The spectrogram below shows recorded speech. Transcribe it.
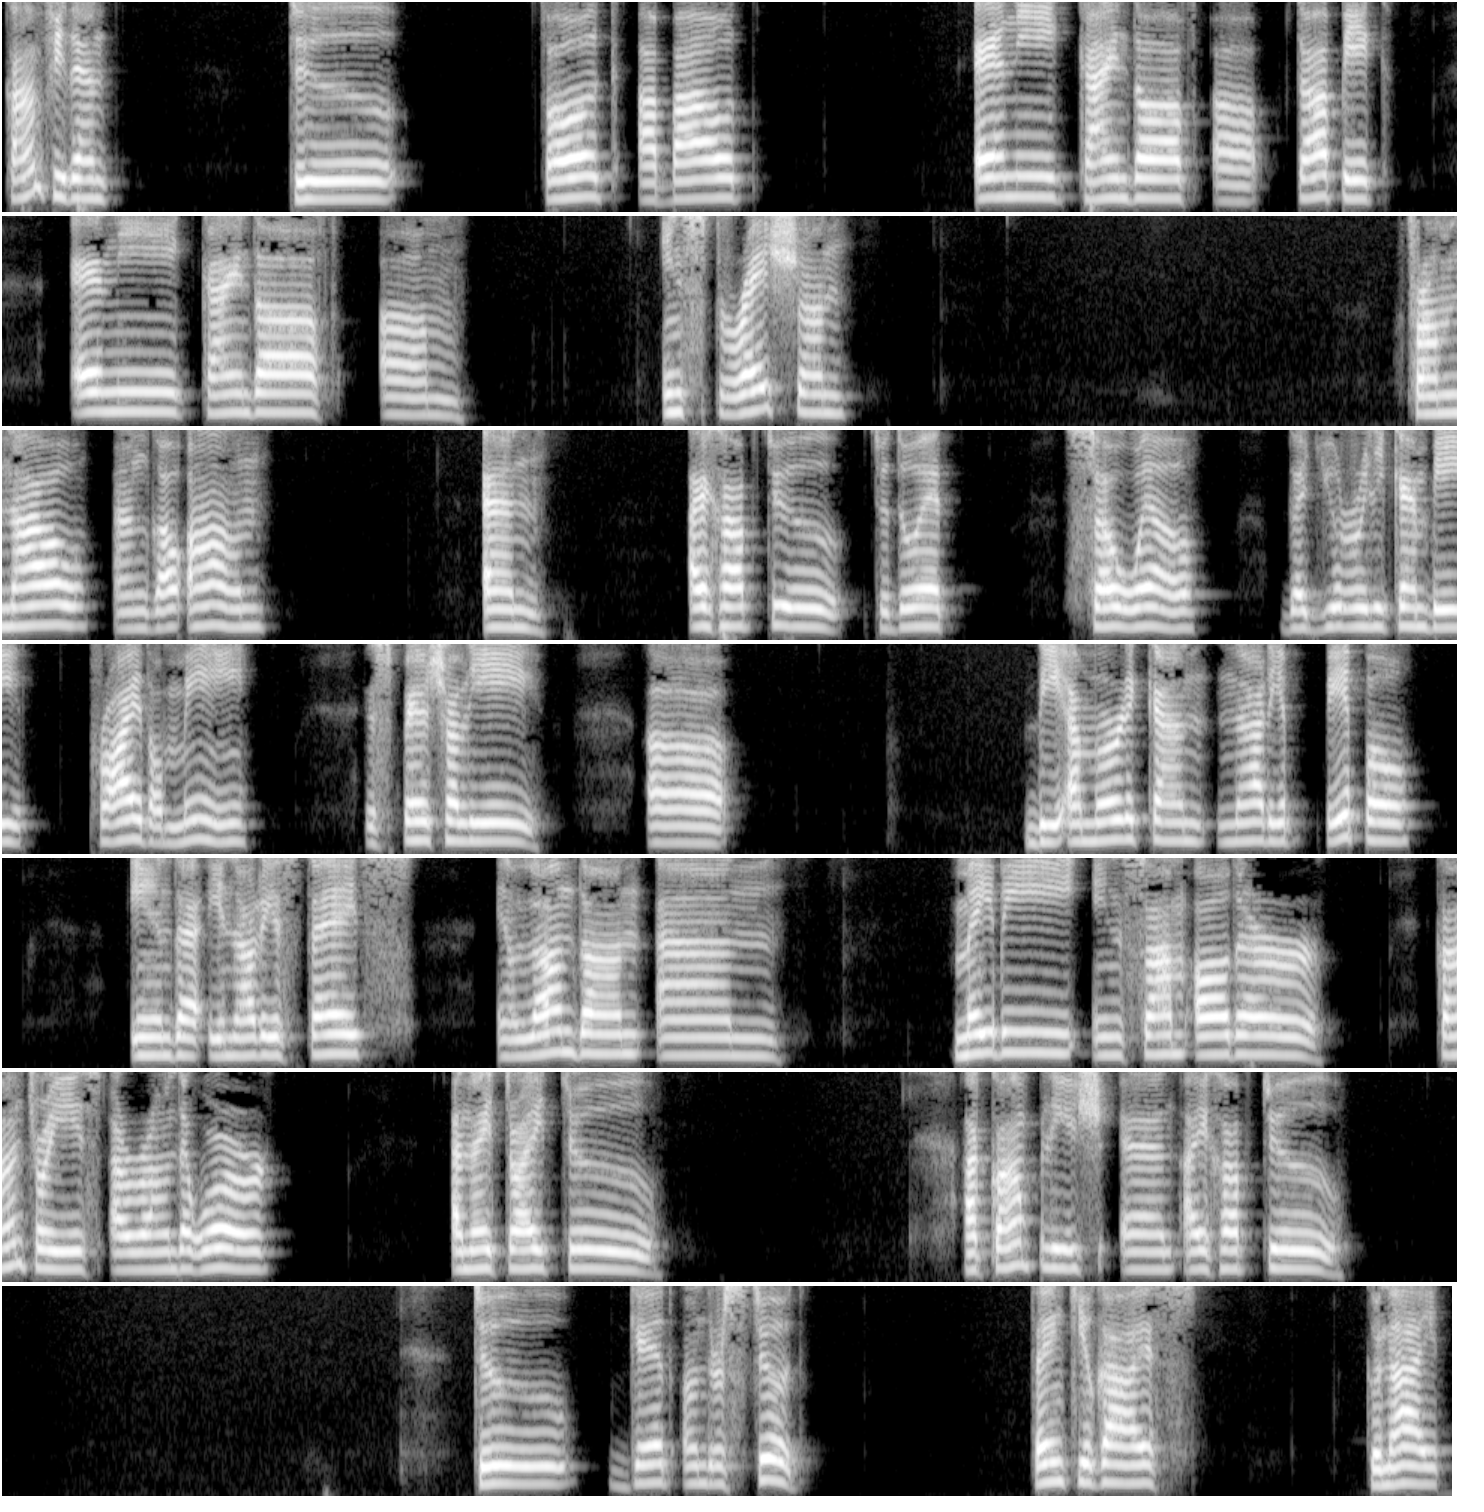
confident to talk about any kind of uh, topic any kind of um, inspiration from now and go on. And i hope to to do it so well that you really can be proud of me especially uh, the american native people in the United States, in London, and maybe in some other countries around the world. And I try to accomplish and I hope to to get understood. Thank you guys. Good night.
